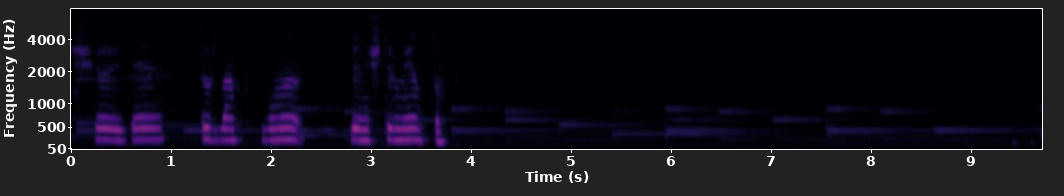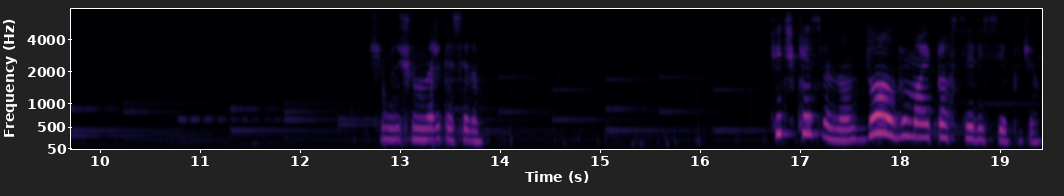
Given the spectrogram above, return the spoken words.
şöyle dur lan bunu dönüştürmeyi unuttum. Şimdi şunları keselim. Hiç kesmeden doğal bir Minecraft serisi yapacağım.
